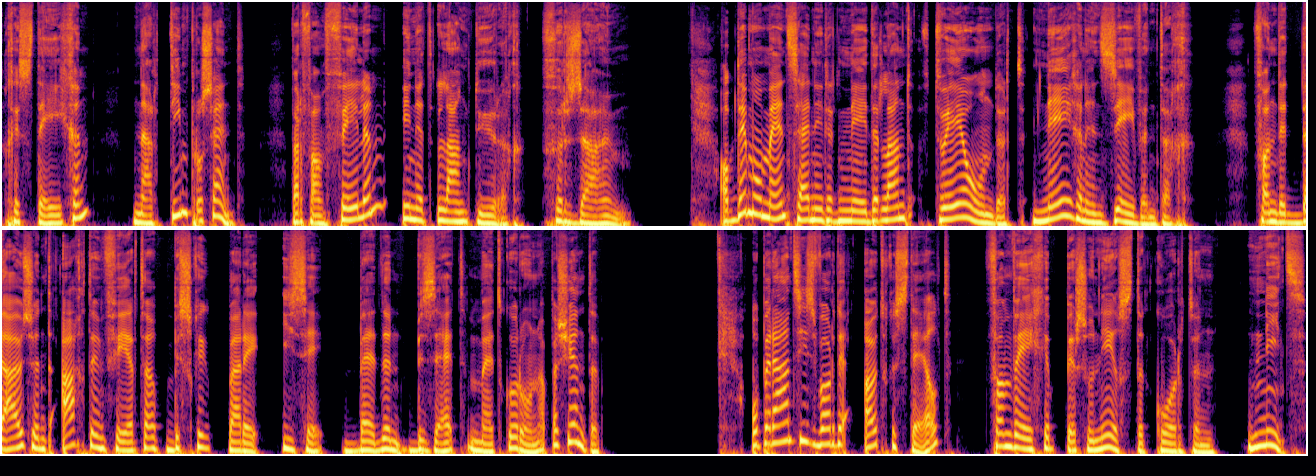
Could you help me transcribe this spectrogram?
gestegen naar 10%, waarvan velen in het langdurig verzuim. Op dit moment zijn in Nederland 279 van de 1048 beschikbare IC-bedden bezet met coronapatiënten. Operaties worden uitgesteld vanwege personeelstekorten, niet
